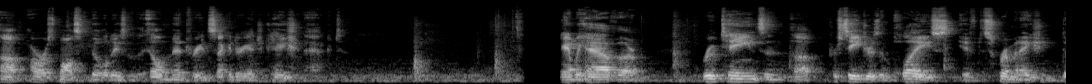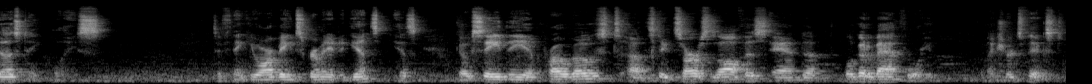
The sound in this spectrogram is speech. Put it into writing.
uh, our responsibilities of the Elementary and Secondary Education Act. And we have uh, routines and uh, procedures in place if discrimination does take place. So if you think you are being discriminated against, yes, go see the uh, provost, the student services office, and uh, we'll go to bat for you. Make sure it's fixed.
